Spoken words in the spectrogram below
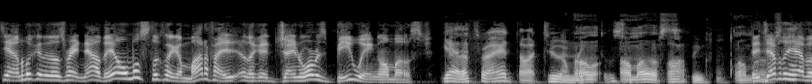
Yeah, I'm looking at those right now. They almost look like a modified, like a ginormous B wing almost. Yeah, that's what I had thought too. I'm like, Al- almost. Almost. They definitely have a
